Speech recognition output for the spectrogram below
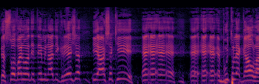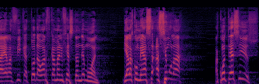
Pessoa vai numa determinada igreja e acha que é, é, é, é, muito legal lá, ela fica toda hora fica manifestando demônio. E ela começa a simular. Acontece isso.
